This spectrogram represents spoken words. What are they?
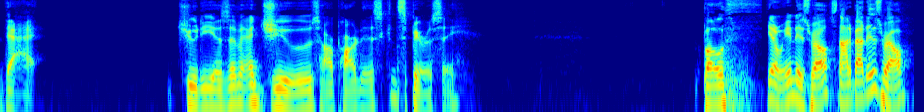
that Judaism and Jews are part of this conspiracy. Both, you know, in Israel, it's not about Israel,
